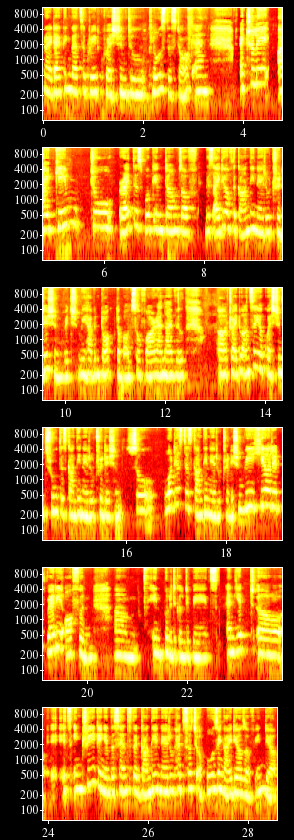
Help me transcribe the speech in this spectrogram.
Right, I think that's a great question to close this talk. And actually, I came to write this book in terms of this idea of the Gandhi Nehru tradition, which we haven't talked about so far, and I will uh, try to answer your question through this Gandhi Nehru tradition. So, what is this Gandhi Nehru tradition? We hear it very often um, in political debates, and yet uh, it's intriguing in the sense that Gandhi and Nehru had such opposing ideas of India.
